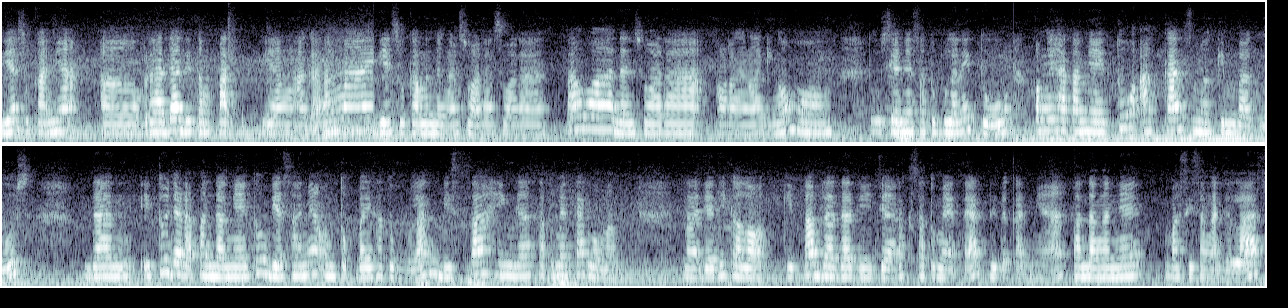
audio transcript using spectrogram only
dia sukanya uh, berada di tempat yang agak ramai. Dia suka mendengar suara-suara tawa dan suara orang yang lagi ngomong. Usianya satu bulan itu penglihatannya itu akan semakin bagus dan itu jarak pandangnya itu biasanya untuk bayi satu bulan bisa hingga satu meter loh mam. Nah jadi kalau kita berada di jarak satu meter di dekatnya pandangannya masih sangat jelas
